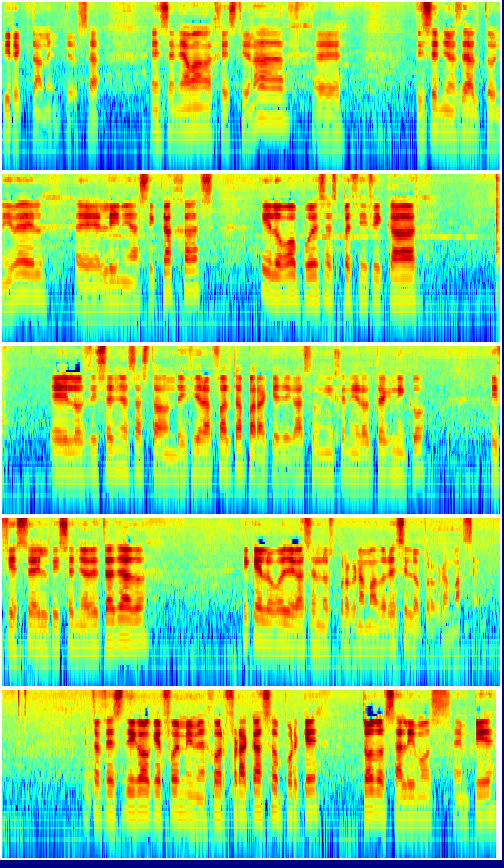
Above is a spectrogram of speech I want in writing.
directamente. O sea, enseñaban a gestionar eh, diseños de alto nivel, eh, líneas y cajas y luego pues especificar los diseños hasta donde hiciera falta para que llegase un ingeniero técnico, hiciese el diseño detallado y que luego llegasen los programadores y lo programasen. Entonces digo que fue mi mejor fracaso porque todos salimos en pie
